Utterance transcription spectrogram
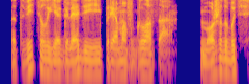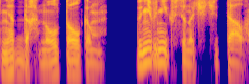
— ответил я, глядя ей прямо в глаза. «Может быть, не отдохнул толком. Дневник всю ночь читал».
